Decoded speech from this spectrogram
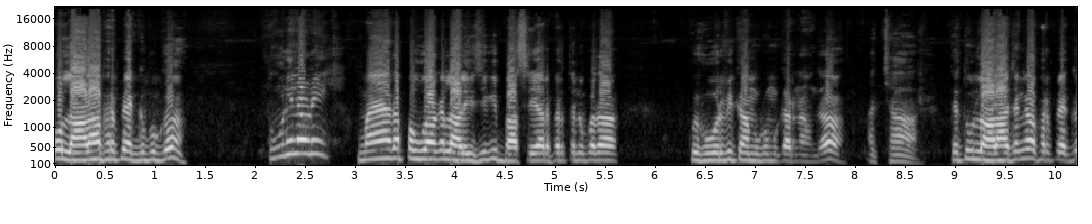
ਉਹ ਲਾਲਾ ਫਿਰ ਪੈਗ ਪੁੱਗ। ਤੂੰ ਨਹੀਂ ਲਾਉਣੀ? ਮੈਂ ਤਾਂ ਪਊਆ ਕੇ ਲਾਲੀ ਸੀਗੀ ਬਸ ਯਾਰ ਫਿਰ ਤੈਨੂੰ ਪਤਾ ਕੋਈ ਹੋਰ ਵੀ ਕੰਮ ਕੁਮ ਕਰਨਾ ਹੁੰਦਾ। ਅੱਛਾ। ਤੇ ਤੂੰ ਲਾਲਾ ਚੰਗਾ ਫਿਰ ਪੈਗ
